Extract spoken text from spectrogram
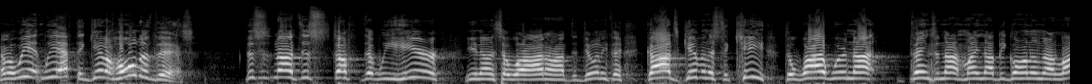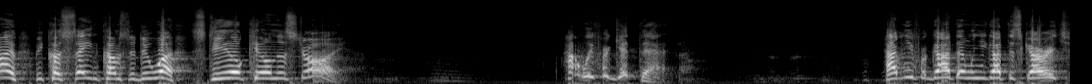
I mean, we, we have to get a hold of this. This is not this stuff that we hear, you know, and say, well, I don't have to do anything. God's given us the key to why we're not, things are not, might not be going on in our life because Satan comes to do what? Steal, kill, and destroy. How do we forget that? Haven't you forgot that when you got discouraged?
